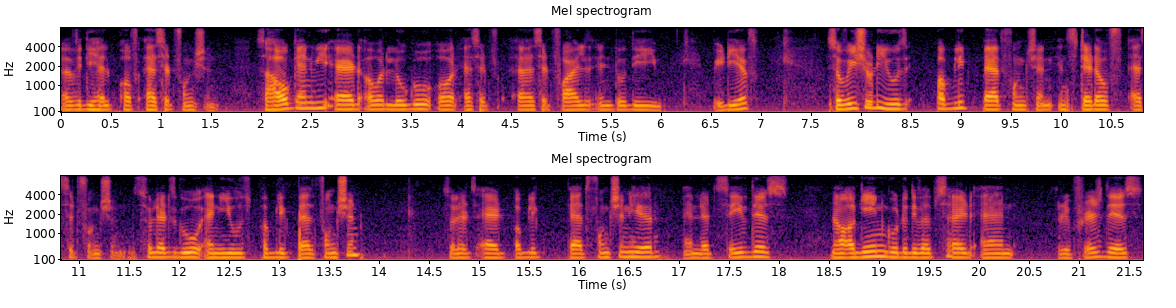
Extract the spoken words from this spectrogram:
with the help of asset function. So how can we add our logo or asset asset files into the PDF so we should use public path function instead of asset function. So let's go and use public path function. So let's add public path function here and let's save this. Now again go to the website and refresh this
